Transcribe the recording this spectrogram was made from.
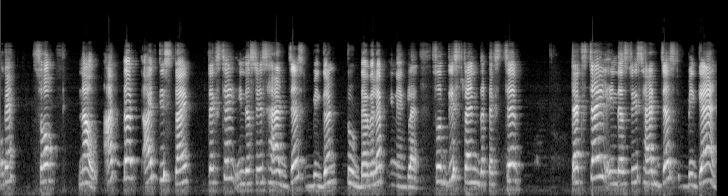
Okay. So now at that at this time textile industries had just begun to develop in England. So this time the textile textile industries had just began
